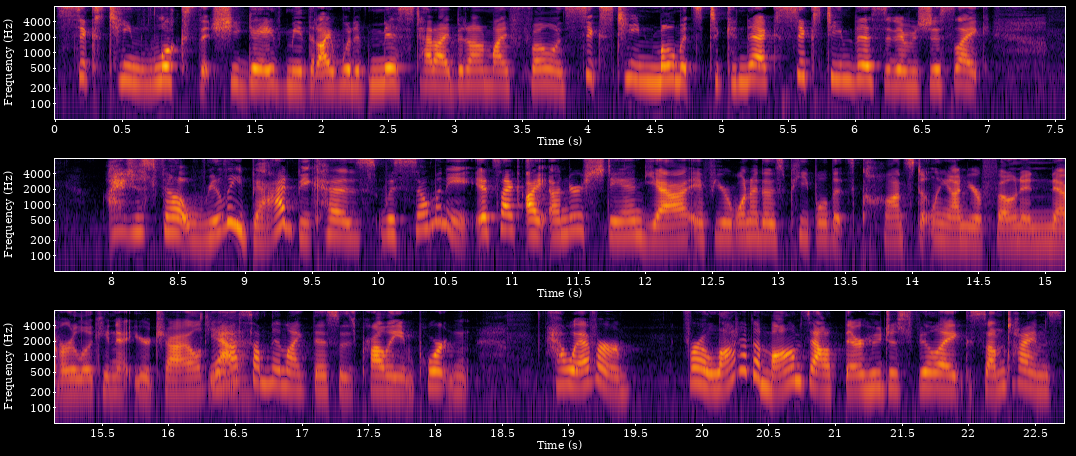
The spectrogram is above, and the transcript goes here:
16 looks that she gave me that I would have missed had I been on my phone, 16 moments to connect, 16 this, and it was just like. I just felt really bad because with so many, it's like I understand, yeah, if you're one of those people that's constantly on your phone and never looking at your child, yeah, Yeah. something like this is probably important. However, for a lot of the moms out there who just feel like sometimes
